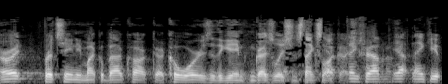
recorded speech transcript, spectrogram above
All right, Brett Seney, Michael Babcock, uh, co-warriors of the game. Congratulations. Thanks a lot, guys. Thanks for having us. Yeah, thank you.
